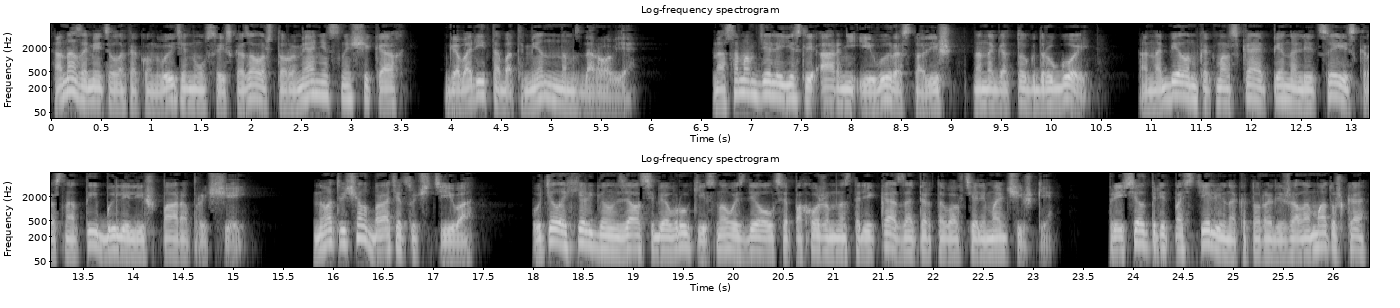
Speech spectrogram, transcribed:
Она заметила, как он вытянулся, и сказала, что румянец на щеках говорит об отменном здоровье. На самом деле, если Арни и вырос, то лишь на ноготок другой, а на белом, как морская пена лице из красноты были лишь пара прыщей. Но отвечал братец учтиво, у тела Хельги он взял себя в руки и снова сделался похожим на старика, запертого в теле мальчишки. Присел перед постелью, на которой лежала матушка,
